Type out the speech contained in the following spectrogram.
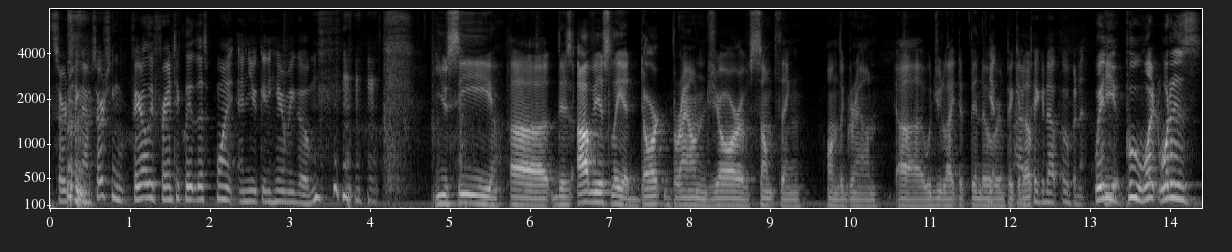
searching, I'm searching fairly frantically at this point, and you can hear me go, You see, uh, there's obviously a dark brown jar of something on the ground. Uh, would you like to bend over Yep, and pick it I up? Pick it up, open it. When He- Pooh, what what is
